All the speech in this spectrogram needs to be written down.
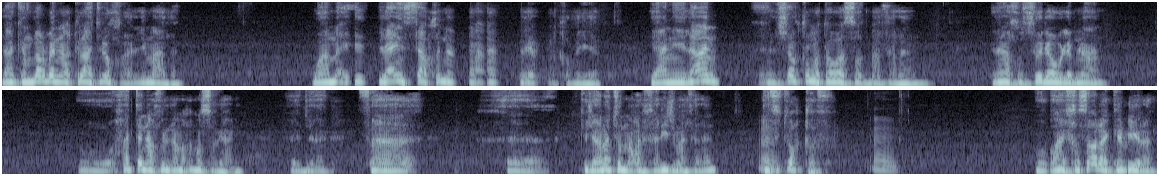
لكن ضرب الناقلات الأخرى لماذا؟ وما إلى اين ستاخذنا هذه القضية؟ يعني الآن الشرق المتوسط مثلا ناخذ سوريا ولبنان. وحتى ناخذ مصر يعني. ف آه، تجارتهم مع الخليج مثلا تتوقف. وهي خسارة كبيرة.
